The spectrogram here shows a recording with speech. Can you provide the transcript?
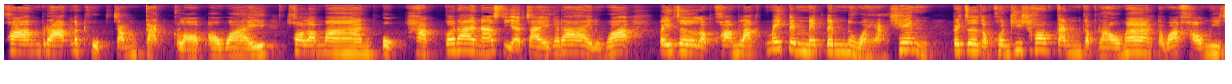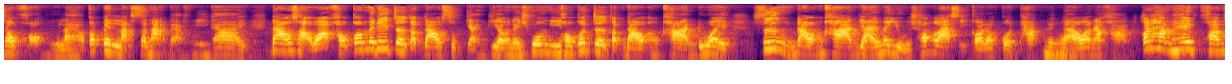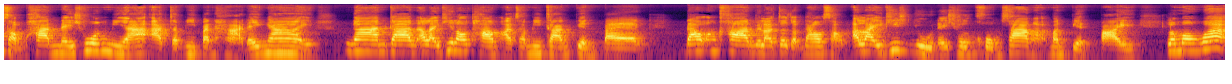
ความรักมันถูกจำกัดกรอบเอาไว้ ทรมาน อกหักก็ได้นะเสียใจก็ได้ หรือว่าไปเจอกับความรักไม่เต็มเม็ดเต็มหน่วยอะ่ะ เช่น ไปเจอกับคนที่ชอบกันกับเรามาก แต่ว่าเขามีเจ้าของอยู่แล้ว ก็เป็นลักษณะแบบนี้ได้ ดาวเสาร์อะเขาก็ไม่ได้เจอกับดาวศุกร์อย่างเดียวในช่วงนี้เขาก็เจอกับดาวอังคารด้วย ซึ่งดาวอังคารย้ายมาอยู่ช่องราศีกรกฎพักหนึ่งแล้วนะคะ ก็ทำให้ความสัมพันธ์ในช่วงนี้อาจจะมีปัญหาได้ง่าย งานการอะไรที่เราทำอาจจะมีการเปลี่ยนแปลงดาวอังคารเวลาเจอกับดาวเสาร์อะไรที่อยู่ในเชิงโครงสร้างอะมันเปลี่ยนไป เรามองว่า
